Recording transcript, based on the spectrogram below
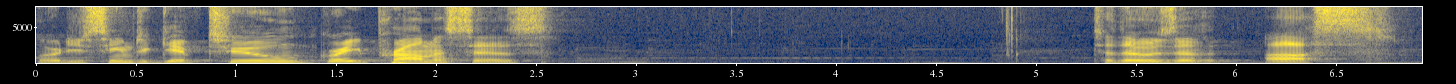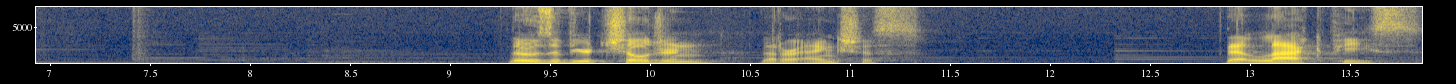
Lord, you seem to give two great promises to those of us, those of your children that are anxious, that lack peace.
